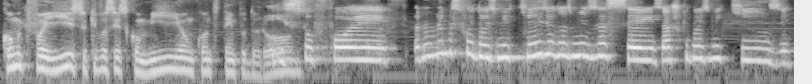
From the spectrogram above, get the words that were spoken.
Como que foi isso? O que vocês comiam? Quanto tempo durou? Isso foi, eu não lembro se foi 2015 ou 2016, acho que 2015.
